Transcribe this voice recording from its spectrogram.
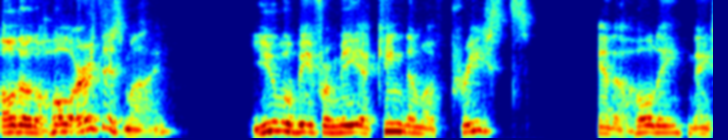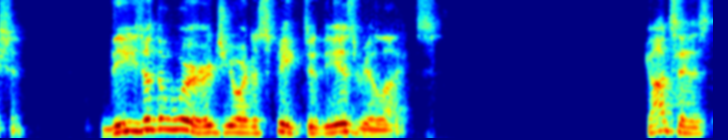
Although the whole earth is mine, you will be for me a kingdom of priests and a holy nation. These are the words you are to speak to the Israelites. God says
